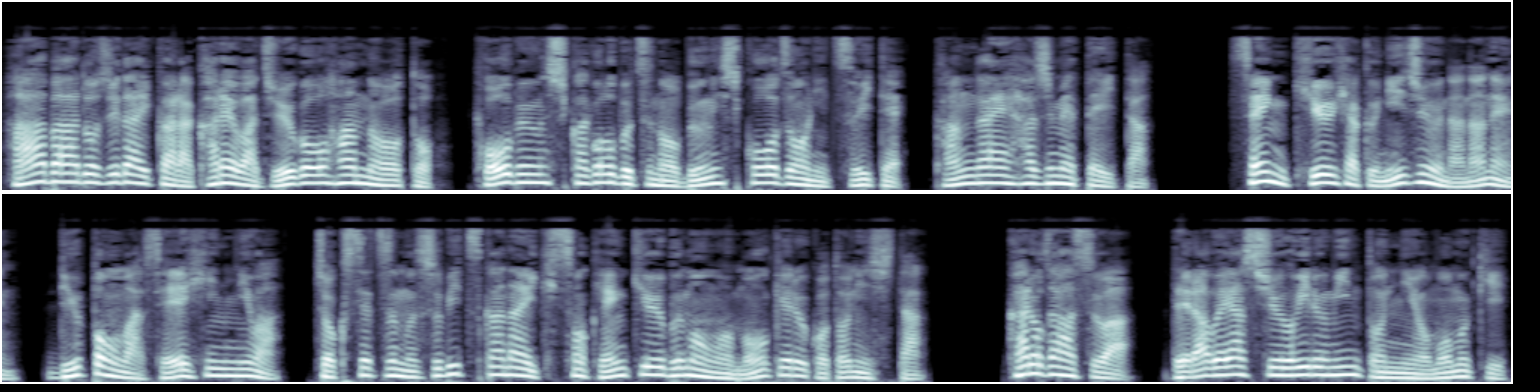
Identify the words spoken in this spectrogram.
ハーバード時代から彼は重合反応と高分子化合物の分子構造について考え始めていた。1927年、デュポンは製品には直接結びつかない基礎研究部門を設けることにした。カロザースはデラウェア州ウィルミントンに赴き、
